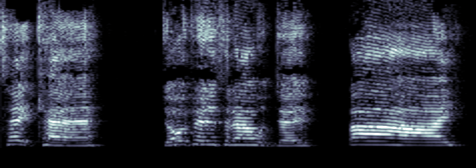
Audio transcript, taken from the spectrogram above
Take care. Don't do anything I won't do. Bye.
